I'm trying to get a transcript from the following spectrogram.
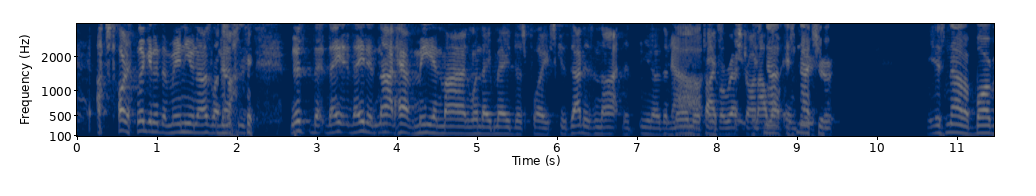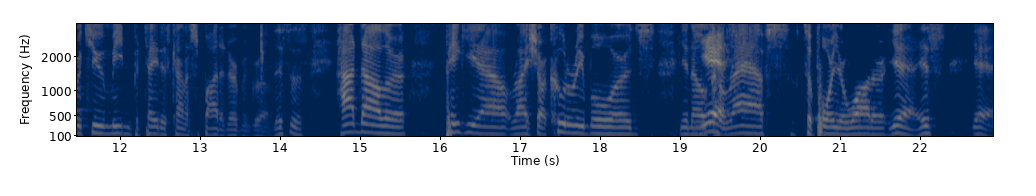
I started looking at the menu and I was like, No. this is this. They they did not have me in mind when they made this place because that is not the you know the normal type of restaurant It's I not. It's into. not your. It's not a barbecue meat and potatoes kind of spot at Urban Grub. This is high dollar, pinky out, right? Charcuterie boards, you know, Yes. carafes to pour your water. Yeah, it's yeah,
